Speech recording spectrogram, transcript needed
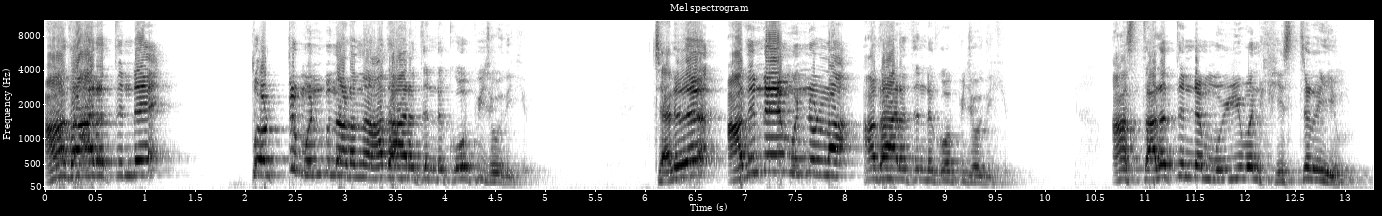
ആധാരത്തിന്റെ തൊട്ട് മുൻപ് നടന്ന ആധാരത്തിന്റെ കോപ്പി ചോദിക്കും. ചിലത് അതിന്റെ മുന്നുള്ള ആധാരത്തിന്റെ കോപ്പി ചോദിക്കും. ആ സ്ഥലത്തിന്റെ മുഴുവൻ ഹിസ്റ്ററിയും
